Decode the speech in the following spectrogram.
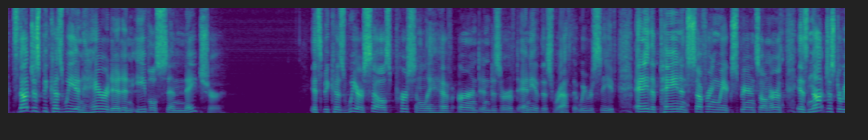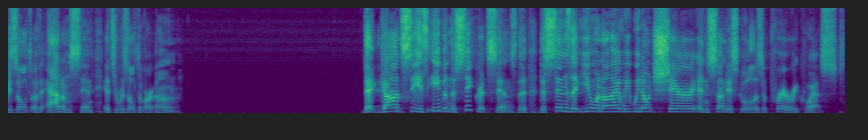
It's not just because we inherited an evil sin nature. It's because we ourselves personally have earned and deserved any of this wrath that we receive. Any of the pain and suffering we experience on earth is not just a result of Adam's sin, it's a result of our own that God sees even the secret sins, the, the sins that you and I, we, we don't share in Sunday school as a prayer request.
